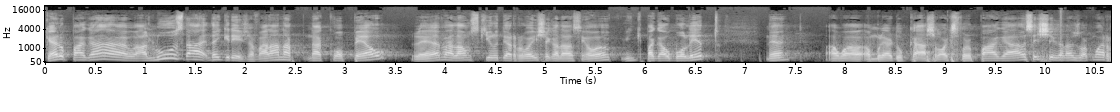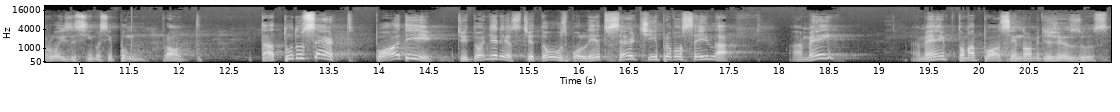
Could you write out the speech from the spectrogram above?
Quero pagar a luz da, da igreja. Vai lá na, na Copel, leva lá uns quilos de arroz, chega lá assim, ó, vim que pagar o boleto, né? A, a, mulher do caixa, logo que for pagar, você chega lá, joga um arroz em cima, assim, pum, pronto. Tá tudo certo. Pode ir, te dou o endereço, te dou os boletos certinho para você ir lá. Amém? Amém? Toma posse em nome de Jesus.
